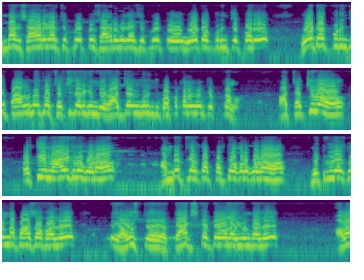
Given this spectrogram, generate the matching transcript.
ఇందాక శేఖర్ గారు చెప్పినట్టు శేఖరన్న గారు చెప్పినట్టు ఓటు హక్కు గురించి చెప్పారు. ఓటు హక్కు గురించి పార్లమెంట్లో చర్చ జరిగింది. రాజ్యాంగం గురించి గొప్పతనం గురించి చెప్తున్నాను. ఆ చర్చలో ప్రతి నాయకులు కూడా అంబేద్కర్ తప్ప ప్రతి ఒక్కరు కూడా మెట్రికులేషన్ పాస్ అవ్వాలి. హౌస్ ట్యాక్స్ కట్టే వాళ్ళు అయి ఉండాలి. అలా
